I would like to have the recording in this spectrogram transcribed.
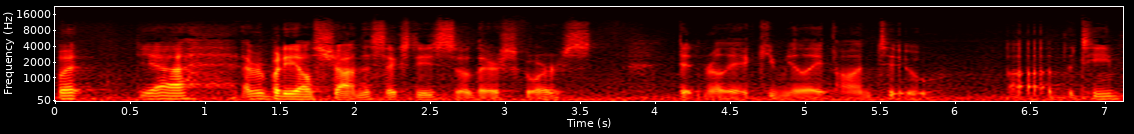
but yeah, everybody else shot in the 60s, so their scores didn't really accumulate onto uh, the team.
